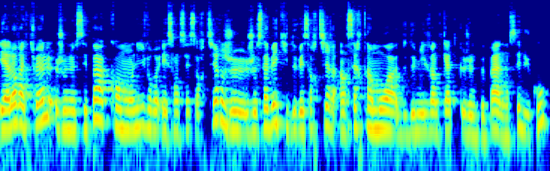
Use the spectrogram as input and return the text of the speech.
et à l'heure actuelle, je ne sais pas quand mon livre est censé sortir. Je, savais qu'il devait sortir un certain mois de 2024 que je ne peux pas annoncer du coup.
